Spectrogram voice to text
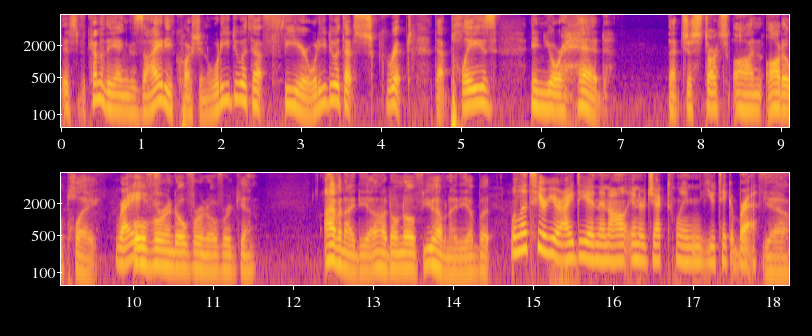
it's kind of the anxiety question. What do you do with that fear? What do you do with that script that plays in your head that just starts on autoplay Right. over and over and over again? I have an idea. I don't know if you have an idea, but Well, let's hear your idea and then I'll interject when you take a breath. yeah.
